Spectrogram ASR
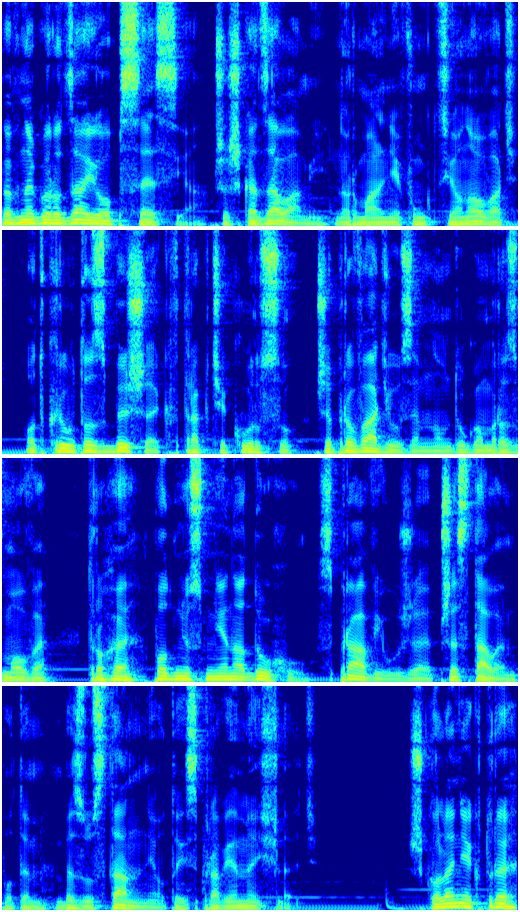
pewnego rodzaju obsesja, przeszkadzała mi normalnie funkcjonować. Odkrył to Zbyszek w trakcie kursu, przeprowadził ze mną długą rozmowę, trochę podniósł mnie na duchu, sprawił, że przestałem potem bezustannie o tej sprawie myśleć. Szkolenie, które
